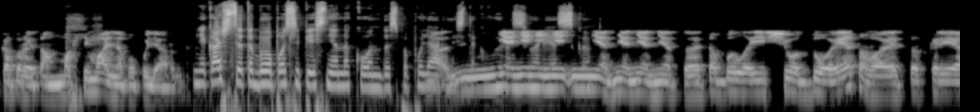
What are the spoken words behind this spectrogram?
которые там максимально популярны, Мне кажется, это было после песни «Анакондас», популярность так выросла не, не, не, резко. нет, нет, нет, нет, это было еще до этого, это скорее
